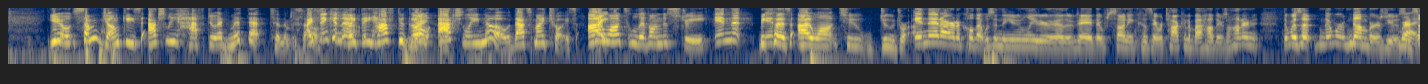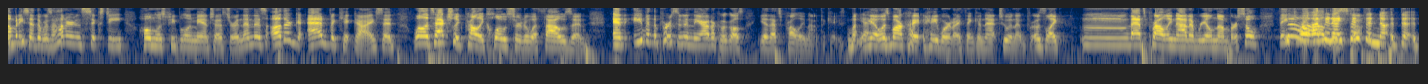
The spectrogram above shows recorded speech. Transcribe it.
you know some junkies actually have to admit that to themselves I think in that- like they have to go Right. actually no that's my choice i want to live on the street In the because i want to do drugs in that article that was in the Union Leader the other day, they were funny because they were talking about how there's 100. There was a there were numbers used. And Right. somebody said there was 160 homeless people in Manchester, and then this other advocate guy said, "Well, it's actually probably closer to a thousand. And even the person in the article goes, "Yeah, that's probably not the case." But, Yeah. You know, it was Mark Hay- Hayward, I think, in that too, and it was like, mm, "That's probably not a real number." So they No, throw out I mean, I think the,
